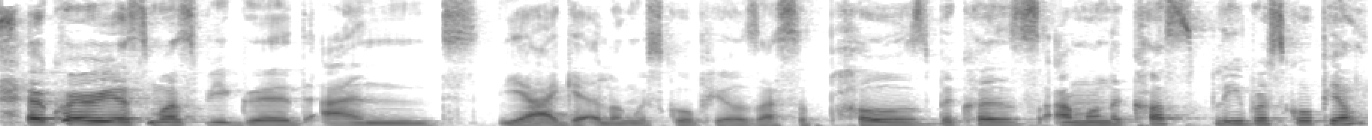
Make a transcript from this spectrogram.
Aquarius must be good. And yeah, I get along with Scorpios, I suppose, because I'm on the cusp Libra Scorpio.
